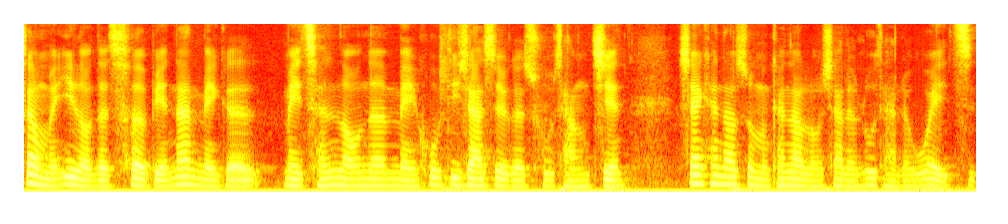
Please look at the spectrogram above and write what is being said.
在我们一楼的侧边，那每个每层楼呢，每户地下室有个储藏间。现在看到是我们看到楼下的露台的位置。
